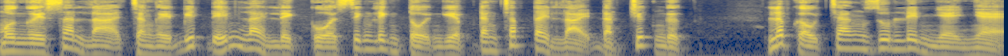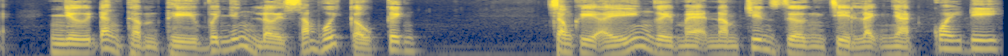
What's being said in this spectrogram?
Mọi người xa lạ chẳng hề biết đến lai lịch của sinh linh tội nghiệp đang chắp tay lại đặt trước ngực. Lớp khẩu trang run lên nhẹ nhẹ, như đang thầm thì với những lời sám hối cầu kinh. Trong khi ấy, người mẹ nằm trên giường chỉ lạnh nhạt quay đi,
